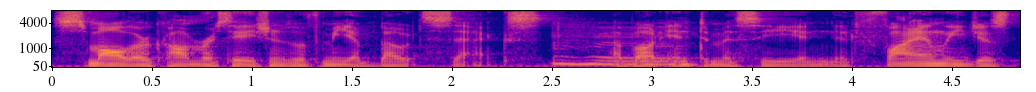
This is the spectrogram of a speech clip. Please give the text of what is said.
smaller conversations with me about sex, mm-hmm. about intimacy, and it finally just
